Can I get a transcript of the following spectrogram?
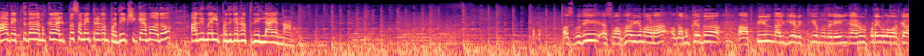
ആ വ്യക്തത നമുക്ക് അല്പസമയത്തിനകം പ്രതീക്ഷിക്കാമോ അതോ അതിന്മേൽ പ്രതികരണത്തിനില്ല എന്നാണോ? സ്മൃതി സ്വാഭാവികമാണ്. നമുക്കിന്ന് അപ്പീൽ നൽകിയ വ്യക്തി എന്ന നിലയിൽ ഞാൻ ഉൾപ്പെടെയുള്ളവർക്ക്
